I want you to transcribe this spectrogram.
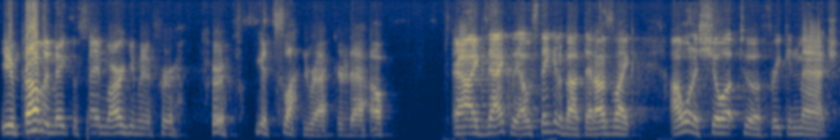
you probably make the same argument for for a slide racker now. Yeah, exactly. I was thinking about that. I was like, I want to show up to a freaking match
